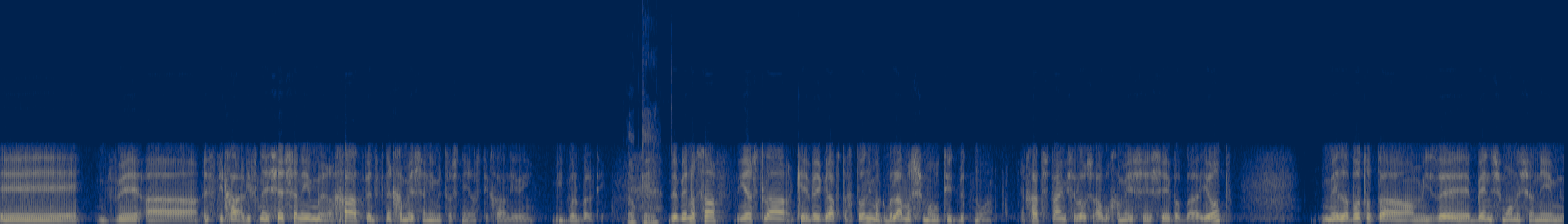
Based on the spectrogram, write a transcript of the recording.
אה, וה... סליחה, לפני שש שנים אחת ולפני חמש שנים את השנייה, סליחה, אני התבלבלתי. אוקיי. Okay. ובנוסף, יש לה כאבי גב תחתון עם הגבלה משמעותית בתנועה. 1, 2, 3, 4, 5, 6, 7 בעיות. מלוות אותה מזה בין שמונה שנים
